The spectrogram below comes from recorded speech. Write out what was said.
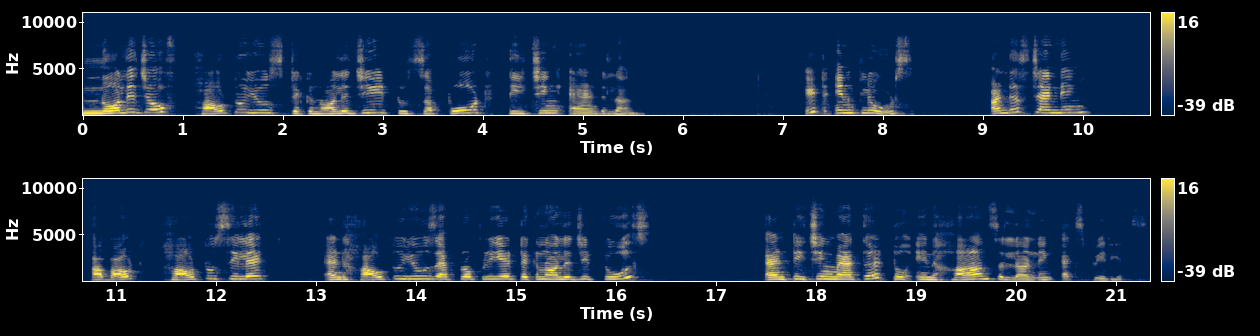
knowledge of how to use technology to support teaching and learning. It includes understanding about how to select and how to use appropriate technology tools and teaching method to enhance learning experience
